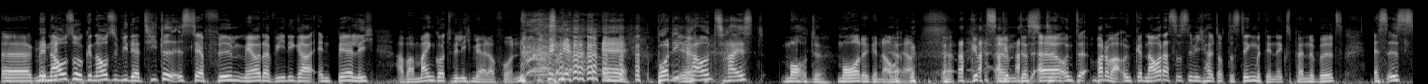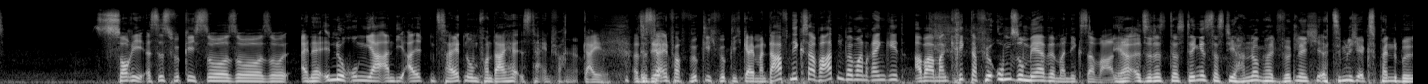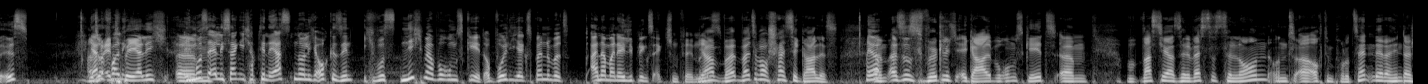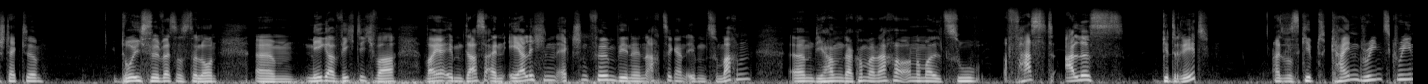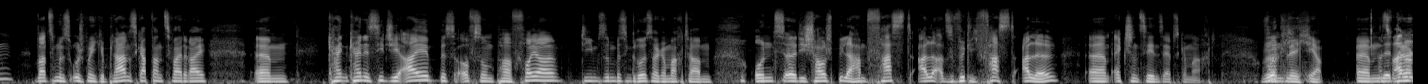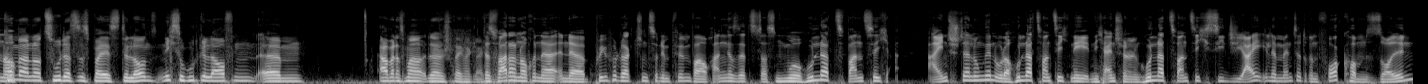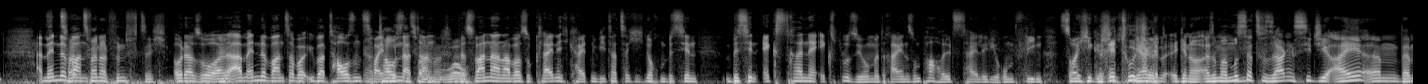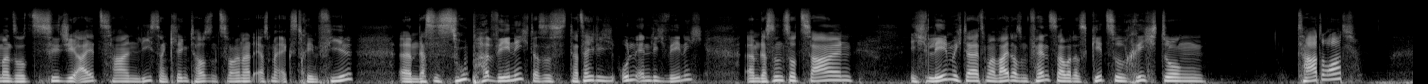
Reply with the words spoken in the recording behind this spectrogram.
Äh, Mit- genauso, genauso wie der Titel ist der Film mehr oder weniger entbehrlich, aber mein Gott will ich mehr davon. äh, Body Counts heißt Morde. Morde, genau, ja. Gibt's, Ähm, das- äh, und äh, warte mal, und genau das ist nämlich halt doch das Ding mit den Expendables. Es ist sorry, es ist wirklich so, so, so eine Erinnerung ja an die alten Zeiten und von daher ist er einfach Ja. geil. Also ist der- er einfach wirklich, wirklich geil. Man darf nichts erwarten, wenn man reingeht, aber man kriegt dafür umso mehr, wenn man nichts erwartet. Ja, also das, das Ding ist, dass die Handlung halt wirklich äh, ziemlich expendable ist. Also allem- entbehrlich. ich ähm, muss ehrlich sagen, ich habe den ersten neulich auch gesehen. Ich wusste nicht mehr, worum es geht, obwohl die Expendables einer meiner Lieblings-Action-Filme Ja, ist. weil es aber auch scheißegal ist. Ja. Ähm, also es ist wirklich egal, worum es geht. Ähm, was ja Sylvester Stallone und äh, auch dem Produzenten, der dahinter steckte, durch Sylvester Stallone ähm, mega wichtig war, war ja eben das, einen ehrlichen Actionfilm wie in den 80ern eben zu machen. Ähm, die haben, da kommen wir nachher auch nochmal zu, fast alles gedreht. Also es gibt keinen Greenscreen, war zumindest ursprünglich geplant. Es gab dann zwei, drei. Ähm, kein, keine CGI, bis auf so ein paar Feuer, die sie ein bisschen größer gemacht haben. Und äh, die Schauspieler haben fast alle, also wirklich fast alle, ähm, Action-Szenen selbst gemacht. Wirklich? Und, ja. Ähm, Das da kommen wir noch zu, das ist bei Stallone nicht so gut gelaufen. Ähm, aber das mal, da sprechen wir gleich. Das war dann noch in der, in der Pre-Production zu dem Film war auch angesetzt, dass nur 120 Einstellungen oder 120, nee, nicht Einstellungen, 120 CGI-Elemente drin vorkommen sollen. Am Ende Zwei- waren 250. oder so, Ja. am Ende waren es aber über 1200 Ja, dann. 1200, wow. Das waren dann aber so Kleinigkeiten wie tatsächlich noch ein bisschen, ein bisschen extra eine Explosion mit rein, so ein paar Holzteile, die rumfliegen, solche Geschichten. Retusche. Ja, gen- genau. Also man muss dazu sagen, CGI, ähm, wenn man so CGI-Zahlen liest, dann klingt 1200 erstmal extrem viel. Ähm, das ist super wenig, das ist tatsächlich unendlich wenig. Ähm, das sind so Zahlen, ich lehne mich da jetzt mal weit aus dem Fenster, aber das geht so Richtung Tatort.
